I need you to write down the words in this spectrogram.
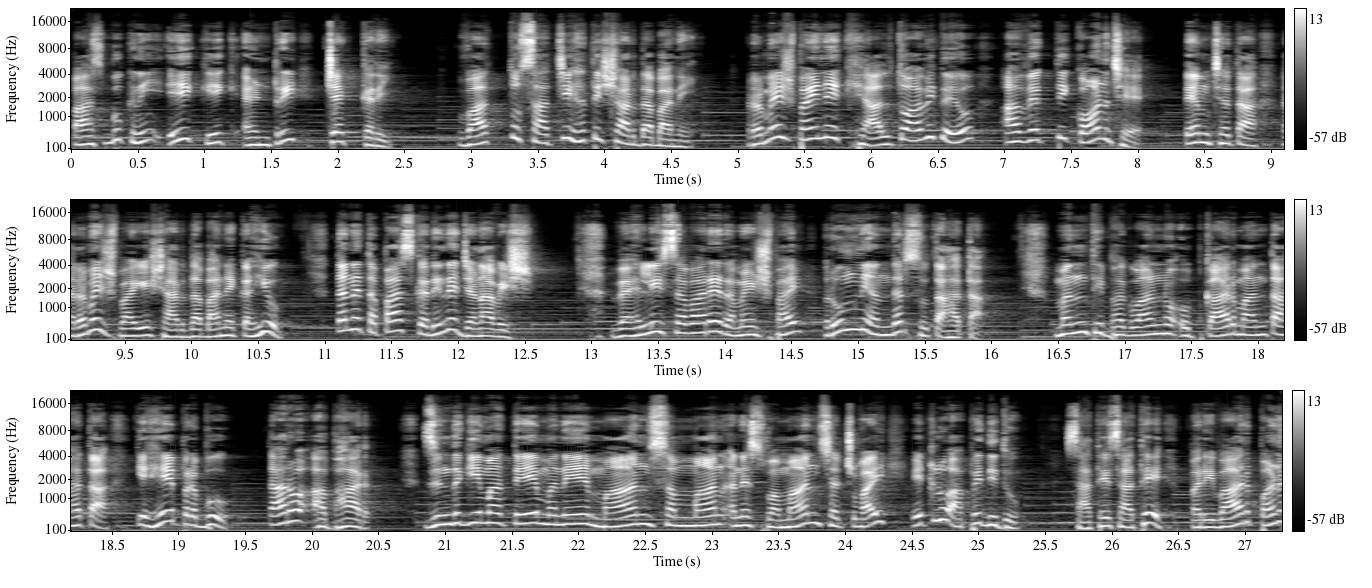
પાસબુકની એક એક એન્ટ્રી ચેક કરી. વાત તો સાચી હતી શારદાબાની. રમેશભાઈને ખ્યાલ તો આવી ગયો, આ વ્યક્તિ કોણ છે? તેમ છતાં રમેશભાઈએ શારદાબાને કહ્યું, તને તપાસ કરીને જણાવીશ. વહેલી સવારે રમેશભાઈ રૂમની અંદર સૂતા હતા. મનથી ભગવાનનો ઉપકાર માનતા હતા કે, હે પ્રભુ, તારો આભાર. જિંદગીમાં તે મને માન, સન્માન અને સ્વમાન સચવાય એટલું આપી દીધું. સાથે સાથે પરિવાર પણ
